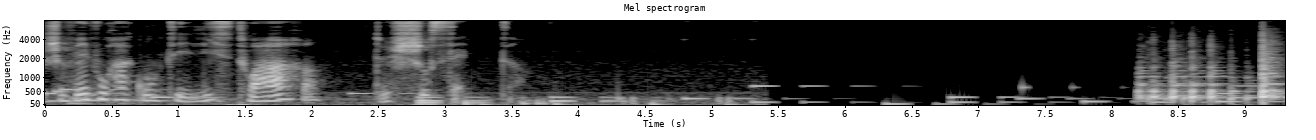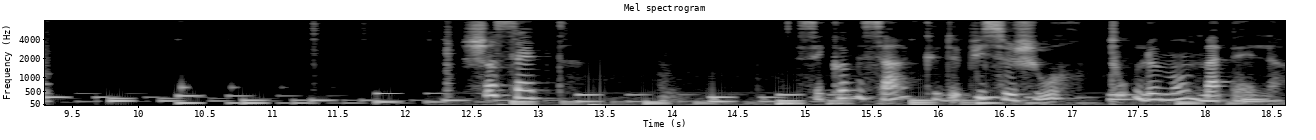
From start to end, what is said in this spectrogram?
je vais vous raconter l'histoire de Chaussette. Chaussette. C'est comme ça que depuis ce jour, tout le monde m'appelle.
